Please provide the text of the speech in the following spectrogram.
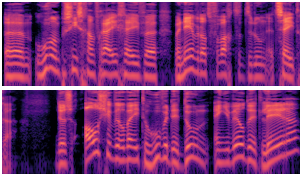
uh, hoe we hem precies gaan vrijgeven, wanneer we dat verwachten te doen, etc. Dus als je wil weten hoe we dit doen en je wil dit leren,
